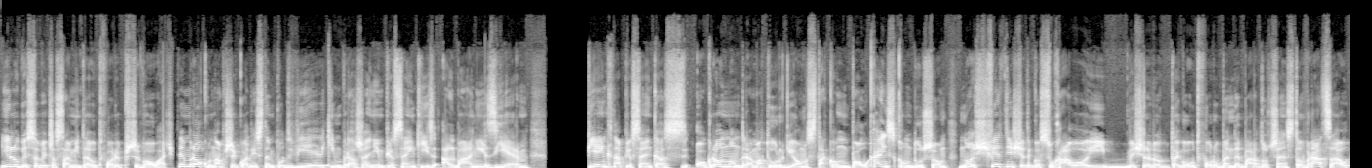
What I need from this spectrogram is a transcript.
i lubię sobie czasami te utwory przywołać. W tym roku na przykład jestem pod wielkim wrażeniem piosenki z Albanii, z Jerm. Piękna piosenka z ogromną dramaturgią, z taką bałkańską duszą. No świetnie się tego słuchało i myślę, że do tego utworu będę bardzo często wracał.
